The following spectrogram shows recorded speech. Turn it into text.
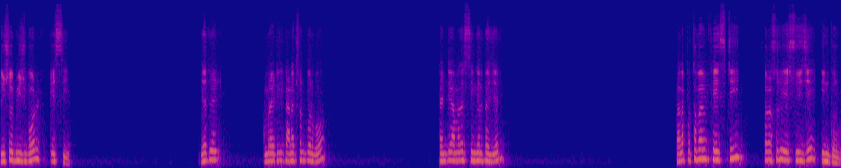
দুইশো বিশ ভোল্ট এসি। যেহেতু আমরা এটিকে কানেকশন করব, ফ্যানটি আমাদের সিঙ্গেল ফেজের তাহলে প্রথমে আমি ফেজটি সরাসরি এই সুইচে ইন করব।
